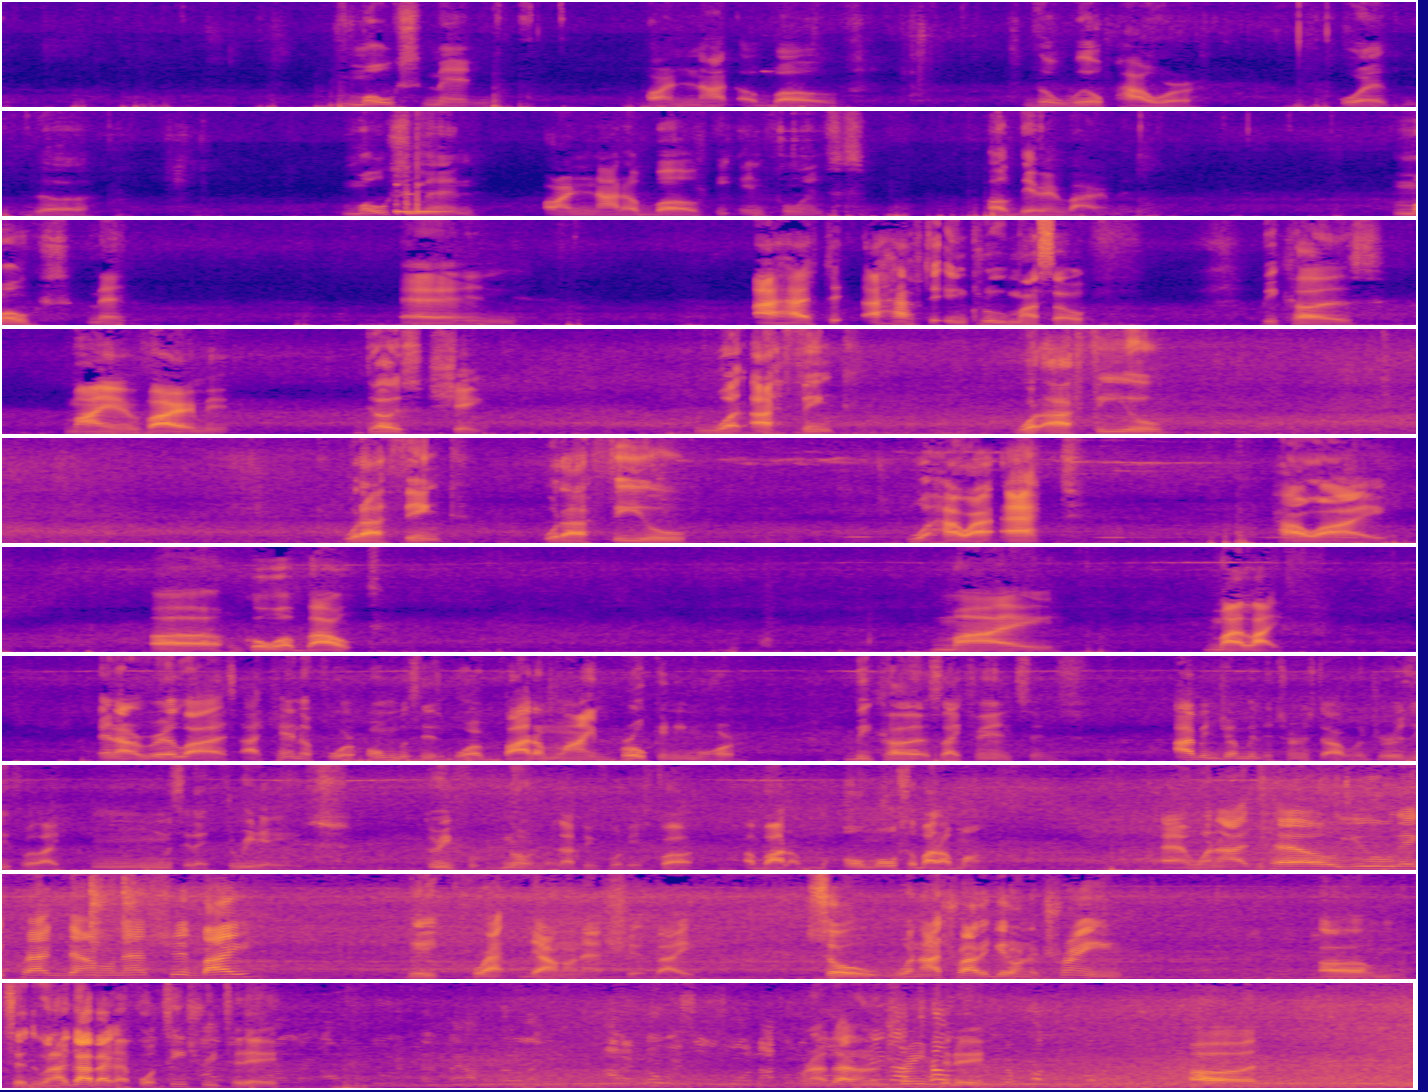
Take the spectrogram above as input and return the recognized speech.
most men are not above the willpower or the most men are not above the influence of their environment. Most men. And I have to I have to include myself because my environment does shape what I think, what I feel, what I think, what I feel, what how I act, how I uh, go about my my life. And I realized I can't afford homelessness or bottom line broke anymore because, like, for instance, I've been jumping the turnstile of Jersey for like, mm, let's say like three days. Three, four, no, no, not three, four days, for about a, almost about a month. And when I tell you they crack down on that shit, bite, they crack down on that shit, bite. So when I try to get on the train, um, to when I got back at 14th Street today, when I got on the train today, uh,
